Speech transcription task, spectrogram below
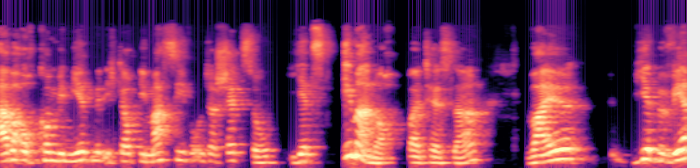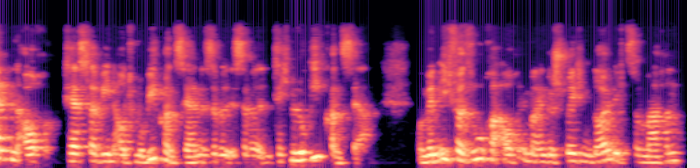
aber auch kombiniert mit, ich glaube, die massive Unterschätzung jetzt immer noch bei Tesla, weil wir bewerten auch Tesla wie ein Automobilkonzern, ist aber, ist aber ein Technologiekonzern. Und wenn ich versuche, auch immer in Gesprächen deutlich zu machen,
